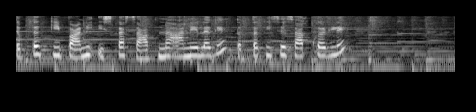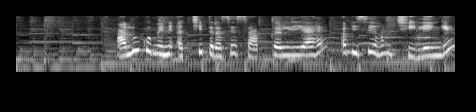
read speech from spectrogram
जब तक कि पानी इसका साफ़ ना आने लगे, तब तक इसे साफ़ कर ले। आलू को मैंने अच्छी तरह से साफ़ कर लिया है। अब इसे हम छीलेंगे।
